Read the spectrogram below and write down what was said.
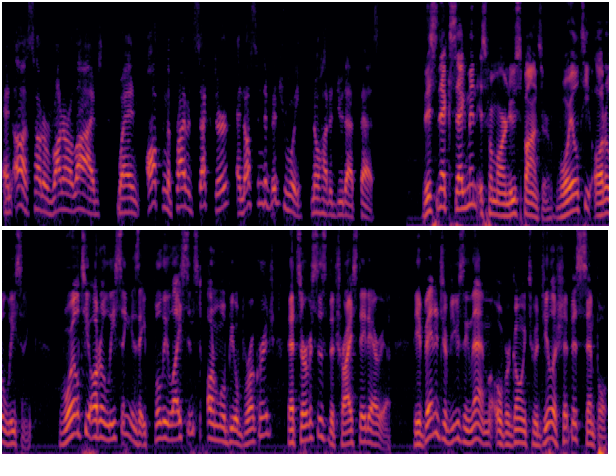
and us how to run our lives when often the private sector and us individually know how to do that best. This next segment is from our new sponsor, Royalty Auto Leasing. Royalty Auto Leasing is a fully licensed automobile brokerage that services the tri state area. The advantage of using them over going to a dealership is simple.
